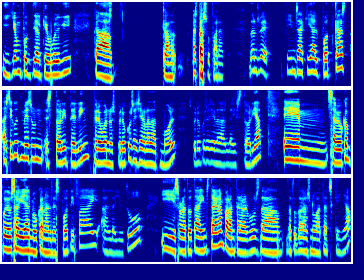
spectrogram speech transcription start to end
i jo em puc dir el que vulgui que, que està superat. Doncs bé, fins aquí el podcast. Ha sigut més un storytelling, però bueno, espero que us hagi agradat molt, espero que us hagi agradat la història. Eh, sabeu que em podeu seguir al meu canal de Spotify, al de YouTube i sobretot a Instagram per enterar-vos de, de totes les novetats que hi ha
